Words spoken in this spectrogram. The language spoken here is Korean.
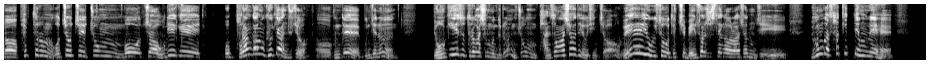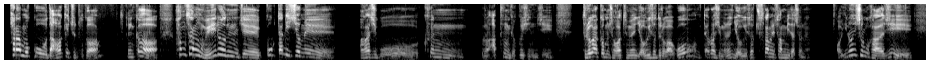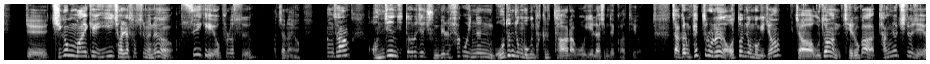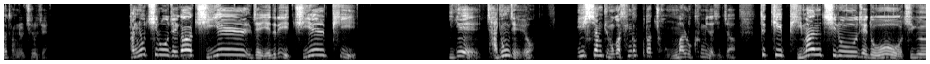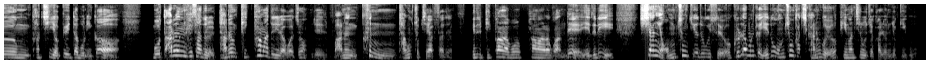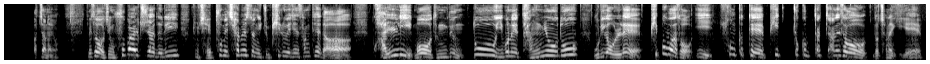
자, 팩트는 어찌어찌 좀 뭐 자 우리에게 뭐 불안감은 크게 안 주죠. 어 근데 문제는 여기에서 들어가신 분들은 좀 반성하셔야 돼요, 진짜. 왜 여기서 대체 매수하실 생각을 하셨는지 누군가 샀기 때문에 팔아먹고 나왔겠죠, 누가? 그러니까 항상 왜 이런 이제 꼭다리 지점에 가가지고 큰 그런 아픔을 겪으시는지 들어갈 거면 저 같으면 여기서 들어가고 떨어지면은 여기서 추가 매수합니다, 저는. 어, 이런 식으로 가야지 이제 지금 막 이렇게 이 전략 썼으면은 수익이에요, 플러스. 맞잖아요. 항상 언제든지 떨어질 준비를 하고 있는 모든 종목은 다 그렇다라고 이해를 하시면 될 것 같아요. 자, 그럼 팩트로는 어떤 종목이죠? 자, 우선 재료가 당뇨 치료제예요. 당뇨 치료제. 당뇨 치료제가 GL 이제 얘들이 GLP 이게 작용제예요. 이 시장 규모가 생각보다 정말로 큽니다, 진짜. 특히 비만 치료제도 지금 같이 엮여 있다 보니까 뭐 다른 회사들, 다른 빅파마들이라고 하죠. 이제 많은 큰 다국적 제약사들. 얘들이 빅파마라고 하는데 얘들이 시장에 엄청 뛰어들고 있어요. 그러다 보니까 얘도 엄청 같이 가는 거예요. 비만 치료제 관련 엮이고. 맞잖아요. 그래서 지금 후발주자들이 좀 제품의 차별성이 좀 필요해진 상태다. 관리 뭐 등등 또 이번에 당뇨도 우리가 원래 피 뽑아서 이 손끝에 피 조금 딱 짜내서 넣잖아요 기계에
